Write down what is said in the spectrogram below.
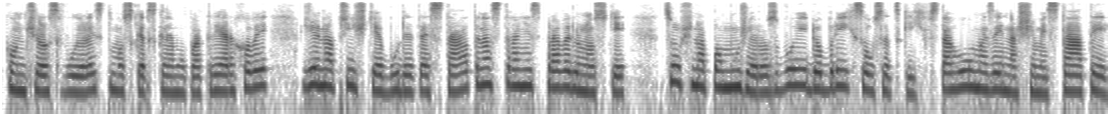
končil svůj list moskevskému patriarchovi, že na příště budete stát na straně spravedlnosti, což napomůže rozvoji dobrých sousedských vztahů mezi našimi státy.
